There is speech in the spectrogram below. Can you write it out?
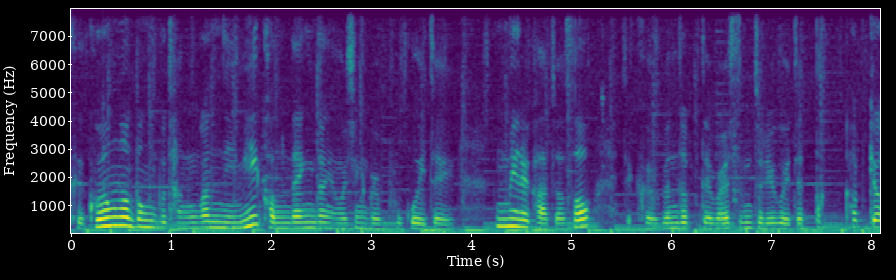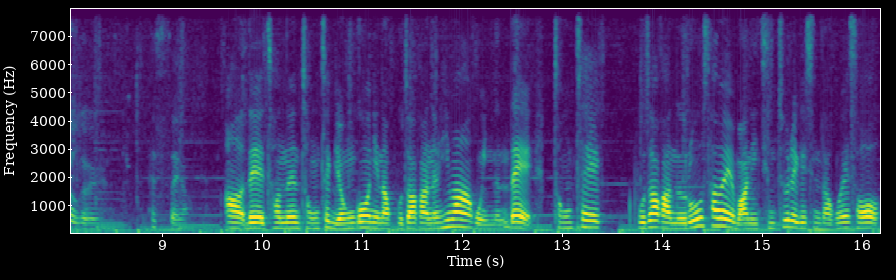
그 고용노동부 장관님이 건대 행정에 오신 걸 보고 이제 흥미를 가져서 이제 그 면접 때 말씀드리고 이제 딱 합격을 했어요. 아, 네, 저는 정책 연구원이나 보좌관을 희망하고 있는데 정책 보좌관으로 사회에 많이 진출해 계신다고 해서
